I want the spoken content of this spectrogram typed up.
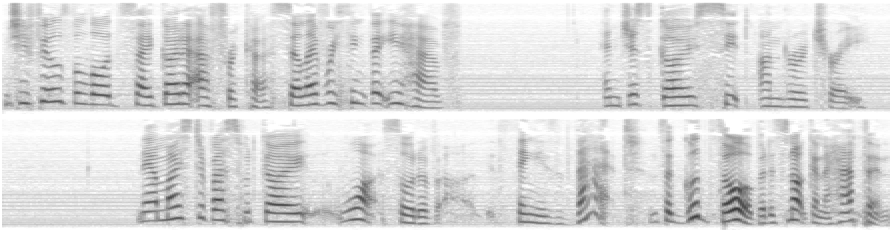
And she feels the Lord say, Go to Africa, sell everything that you have, and just go sit under a tree. Now, most of us would go, What sort of thing is that? It's a good thought, but it's not going to happen.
